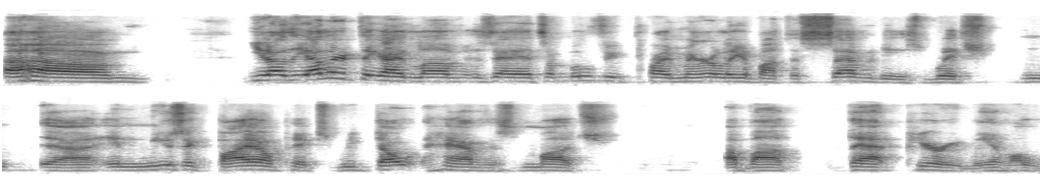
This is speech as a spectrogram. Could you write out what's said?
um, you know, the other thing I love is that it's a movie primarily about the 70s, which uh, in music biopics, we don't have as much about that period. We have a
